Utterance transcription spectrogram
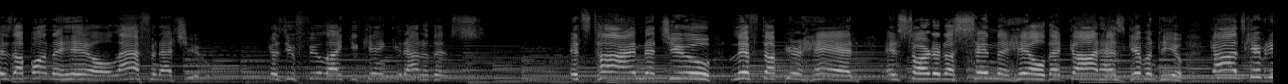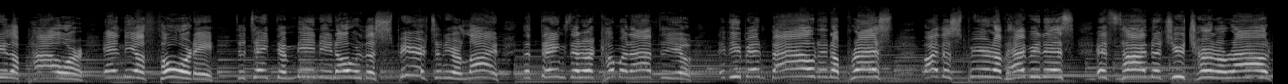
is up on the hill laughing at you because you feel like you can't get out of this. It's time that you lift up your head and start to ascend the hill that God has given to you. God's given you the power and the authority to take dominion over the spirits in your life, the things that are coming after you. If you've been bound and oppressed by the spirit of heaviness, it's time that you turn around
